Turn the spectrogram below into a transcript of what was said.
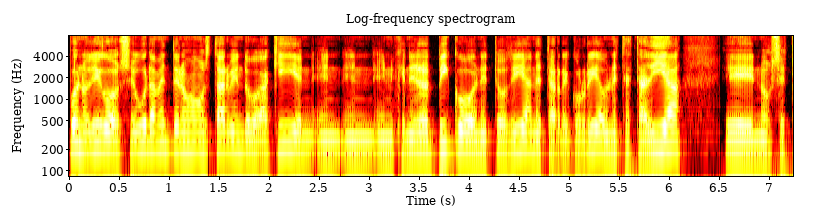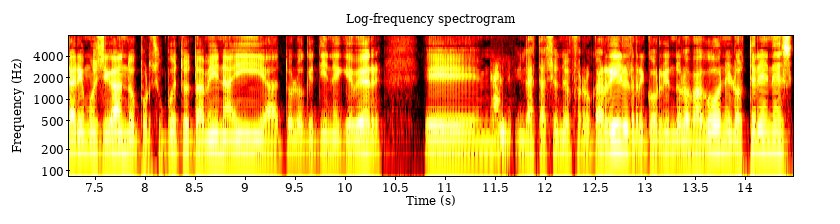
Bueno, digo, seguramente nos vamos a estar viendo aquí en, en, en General Pico en estos días, en esta recorrida, en esta estadía. Eh, nos estaremos llegando, por supuesto, también ahí a todo lo que tiene que ver eh, en la estación del ferrocarril, recorriendo los vagones, los trenes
